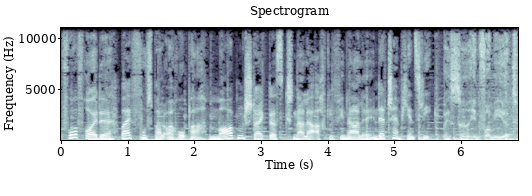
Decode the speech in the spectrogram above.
Vorfreude bei Fußball-Europa. Morgen steigt das Knaller-Achtelfinale in der Champions League. Besser informiert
